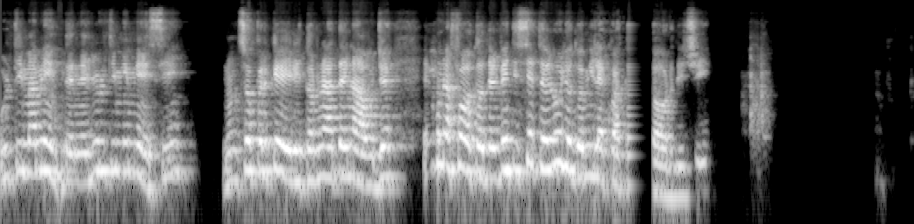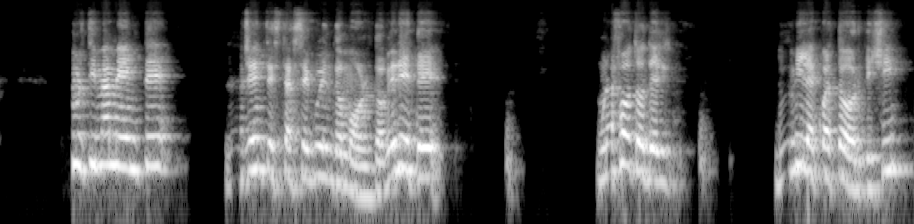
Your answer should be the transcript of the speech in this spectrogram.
ultimamente negli ultimi mesi non so perché è ritornata in auge è una foto del 27 luglio 2014 ultimamente la gente sta seguendo molto vedete? Una foto del 2014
